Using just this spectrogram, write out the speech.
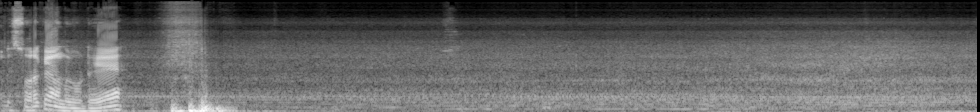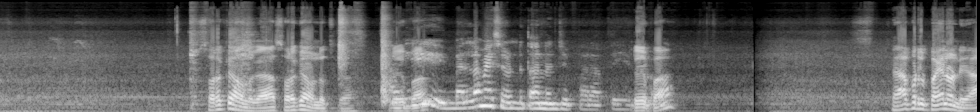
అంటే సొరకాయ ఉంది ఒకటి. సొరకాయ ఉందిగా సొరకాయ ఉండొచ్చుగా రేపా? బెల్లం వేసి వండుతానని చెప్పారు అత్తయ్య. రేపా? పేపర్లు పైన ఉండయా?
